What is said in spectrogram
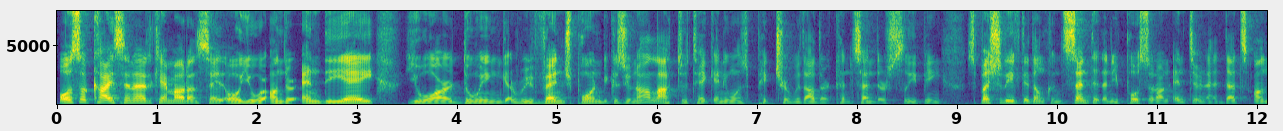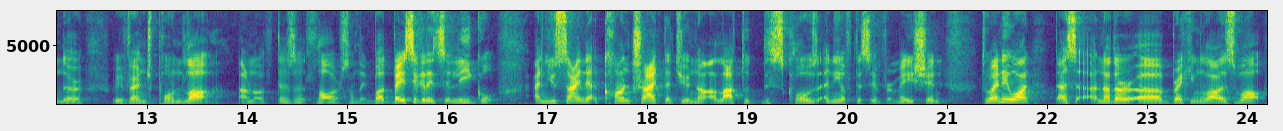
Also, Kai Cenat came out and said, Oh, you were under NDA, you are doing revenge porn because you're not allowed to take anyone's picture without their consent. They're sleeping, especially if they don't consent it and you post it on internet. That's under revenge porn law. I don't know if there's a law or something, but basically it's illegal. And you sign a contract that you're not allowed to disclose any of this information to anyone. That's another uh, breaking law as well.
